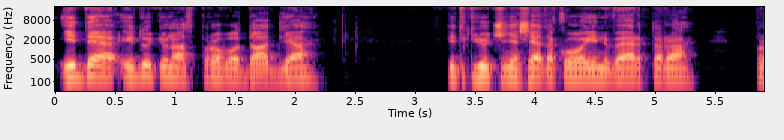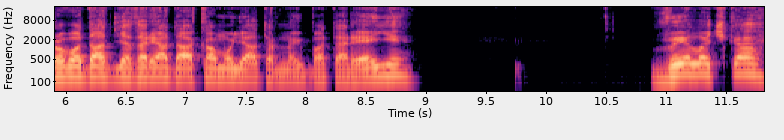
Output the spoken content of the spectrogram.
Іде, ідуть у нас провода для підключення ще такого інвертора. Провода для заряду акумуляторної батареї. Вилочка.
